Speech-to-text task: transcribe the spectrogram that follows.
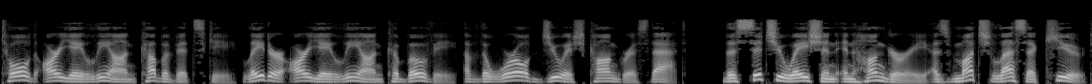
told Aryeh Leon Kubovitsky later Aryeh Leon Kubovy of the World Jewish Congress that the situation in Hungary is much less acute,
